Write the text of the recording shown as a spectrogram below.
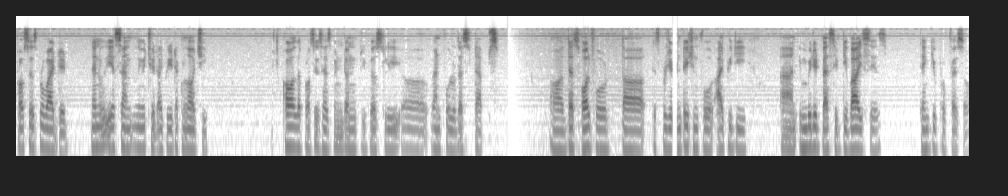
process provided. Nano ESN limited IPD technology. All the process has been done previously uh, and follow the steps uh, that's all for the this presentation for IPD and embedded passive devices. Thank you, Professor.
